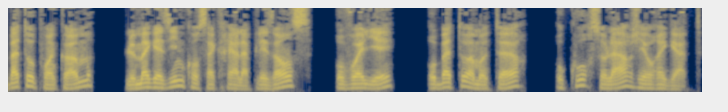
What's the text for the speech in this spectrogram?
Bateau.com, le magazine consacré à la plaisance, aux voiliers, aux bateaux à moteur, aux courses au large et aux régates.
